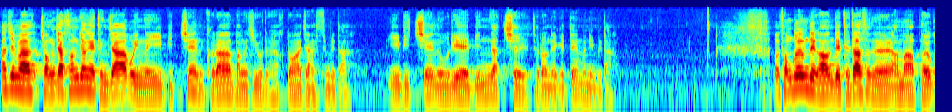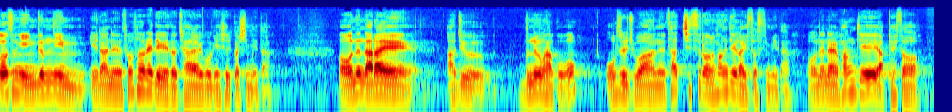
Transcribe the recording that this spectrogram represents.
하지만 정작 성경에 등장하고 있는 이 빛은 그러한 방식으로 작동하지 않습니다. 이 빛은 우리의 민낯을 드러내기 때문입니다. 어, 성도님들 가운데 대다수는 아마 벌거숭이 임금님이라는 소설에 대해서 잘 알고 계실 것입니다. 어, 어느 나라에 아주 무능하고 옷을 좋아하는 사치스러운 황제가 있었습니다. 어느 날 황제 앞에서 어,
